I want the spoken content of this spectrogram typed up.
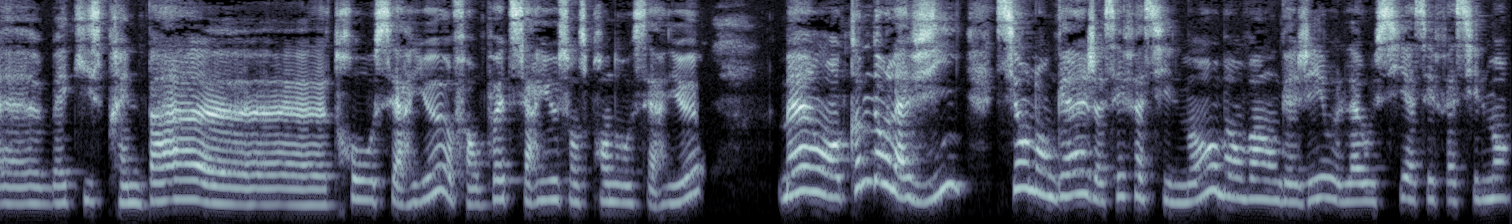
euh ben, qui se prennent pas trop au sérieux. Enfin, on peut être sérieux sans se prendre au sérieux. Mais comme dans la vie, si on engage assez facilement, ben on va engager là aussi assez facilement.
